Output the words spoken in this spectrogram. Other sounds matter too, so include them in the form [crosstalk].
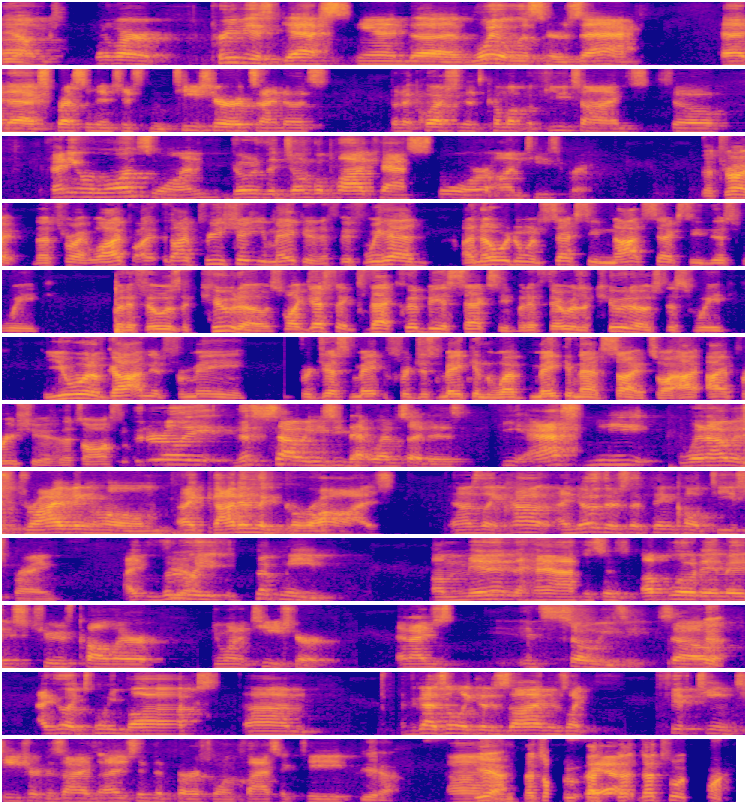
Yeah. Um, one of our previous guests and uh, loyal listener, Zach, had uh, expressed some interest in T-shirts, and I know it's been a question that's come up a few times. So if anyone wants one, go to the Jungle Podcast store on Teespring. That's right. That's right. Well, I, I appreciate you making it. If, if we had I know we're doing sexy, not sexy this week, but if it was a kudos, well, I guess that that could be a sexy. But if there was a kudos this week, you would have gotten it for me for just make for just making the web making that site. So I, I appreciate it. That's awesome. Literally, this is how easy that website is. He asked me when I was driving home. I got in the garage, and I was like, "How?" I know there's a thing called Teespring. I literally yeah. it took me a minute and a half. It says upload image, choose color. Do you want a T-shirt? And I just it's so easy. So yeah. I feel like 20 bucks. Um, if you guys don't like the design, there's like 15 t-shirt designs. I just did the first one, classic tee. Yeah. Um, yeah, that's all, that, yeah. That, that's what we want.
